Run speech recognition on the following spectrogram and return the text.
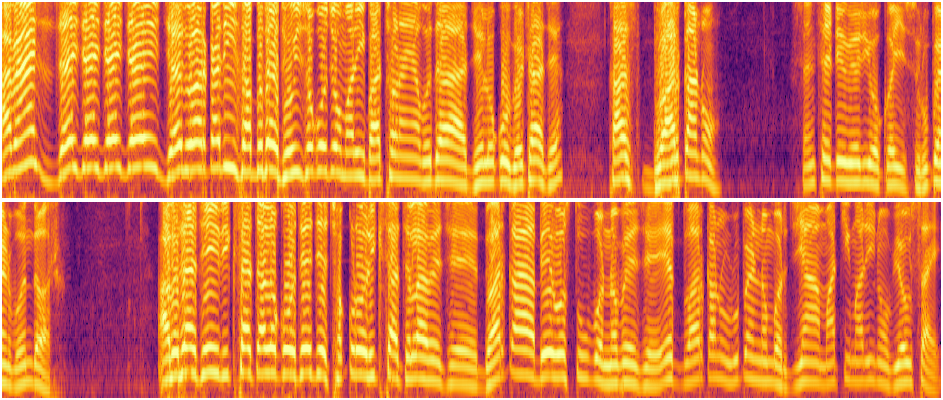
હા ફ્રેન્ડ્સ જય જય જય જય જય દ્વારકાધીશ. આ બધા જોઈ શકો છો મારી પાછળ અહીંયા બધા જે લોકો બેઠા છે. ખાસ દ્વારકાનો સેન્સિટિવ એરિયો કહીશ, રૂપેણ બંદર. આ બધા જે રિક્ષા ચાલકો છે, જે છકડો રિક્ષા ચલાવે છે, દ્વારકા બે વસ્તુ ઉપર નભે છે. એક દ્વારકાનું રૂપેણ નંબર, જ્યાં માછીમારીનો વ્યવસાય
